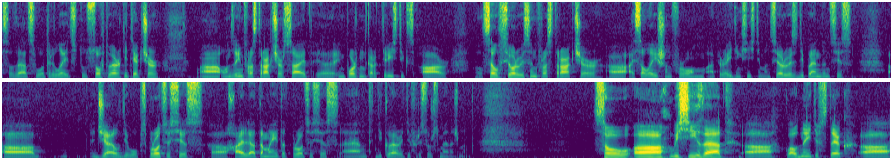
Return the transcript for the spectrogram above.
so that's what relates to software architecture. on the infrastructure side, important characteristics are self-service infrastructure, uh, isolation from operating system and service dependencies, uh, agile DevOps processes, uh, highly automated processes, and declarative resource management. So uh, we see that uh, cloud native stack uh,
